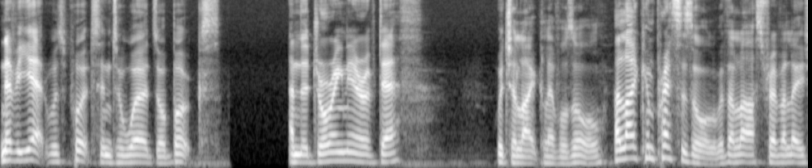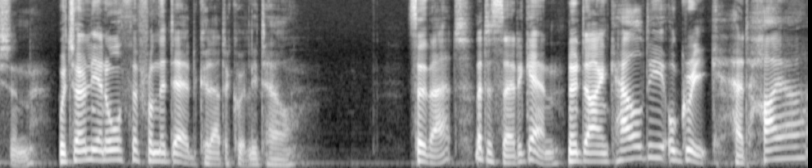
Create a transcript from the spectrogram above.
never yet was put into words or books, and the drawing near of death, which alike levels all, alike impresses all with a last revelation, which only an author from the dead could adequately tell. So that, let us say it again, no dying Chaldee or Greek had higher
